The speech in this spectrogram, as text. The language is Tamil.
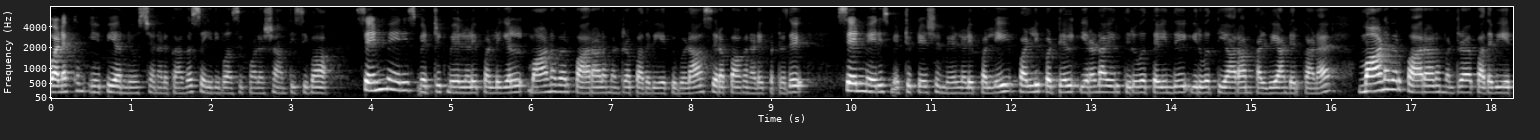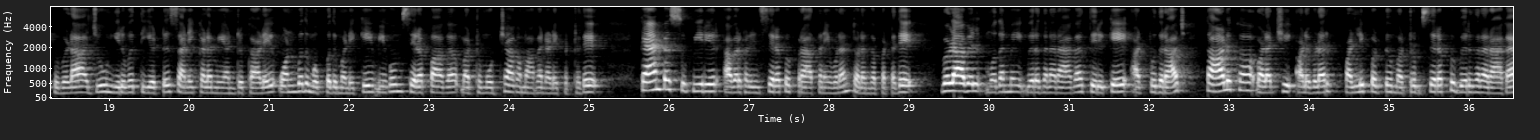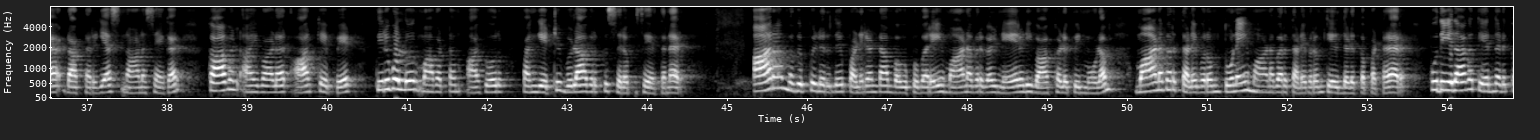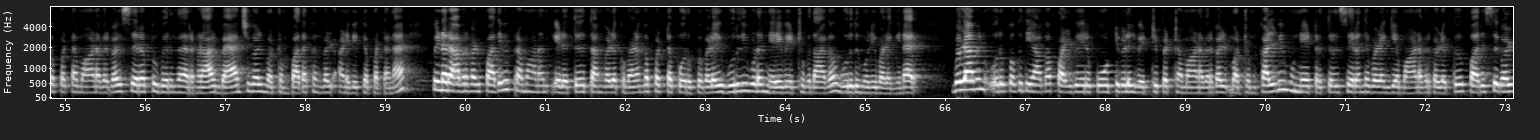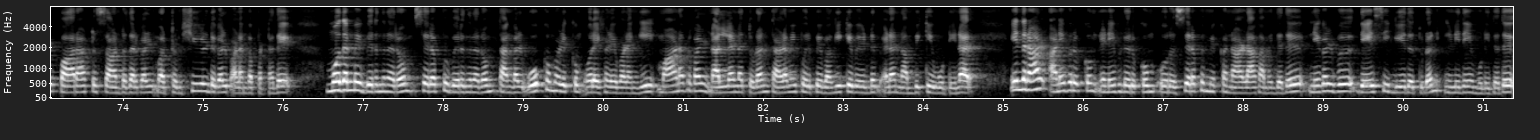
வணக்கம் ஏபிஆர் நியூஸ் சேனலுக்காக செய்தி வாசிப்பாளர் Shanthi Siva. Saint Mary's matric மேல்நிலைப் பள்ளியில் மாணவர் பாராளுமன்ற பதவியேற்பு விழா சிறப்பாக நடைபெற்றது. சென்ட் மேரிஸ் மெட்ரிகுலேஷன் மேல்நிலைப் பள்ளி பள்ளிப்பட்டில் இரண்டாயிரத்தி இருபத்தைந்து இருபத்தி ஆறாம் கல்வியாண்டிற்கான மாணவர் பாராளுமன்ற பதவியேற்பு விழா ஜூன் இருபத்தி எட்டு சனிக்கிழமை அன்று காலை ஒன்பது முப்பது மணிக்கு மிகவும் சிறப்பாக மற்றும் உற்சாகமாக நடைபெற்றது. கேம்பஸ் சுப்பீரியர் அவர்களின் சிறப்பு பிரார்த்தனையுடன் தொடங்கப்பட்டது. விழாவில் முதன்மை விருந்தினராக திரு கே. அற்புதராஜ் தாலுகா வளர்ச்சி அலுவலர் பள்ளிப்பட்டு மற்றும் சிறப்பு விருந்தினராக டாக்டர் எஸ். ஞானசேகர் காவல் ஆய்வாளர் ஆர். கே. பேட் திருவள்ளூர் மாவட்டம் ஆகியோர் பங்கேற்று விழாவிற்கு சிறப்பு சேர்த்தனர். ஆறாம் வகுப்பிலிருந்து பனிரெண்டாம் வகுப்பு வரை மாணவர்கள் நேரடி வாக்களிப்பின் மூலம் மாணவர் தலைவரும் துணை மாணவர் தலைவரும் தேர்ந்தெடுக்கப்பட்டனர். புதியதாக தேர்ந்தெடுக்கப்பட்ட மாணவர்கள் சிறப்பு விருந்தினர்களால் பேட்ஜ்கள் மற்றும் பதக்கங்கள் அணிவிக்கப்பட்டன. பின்னர் அவர்கள் பதவி பிரமாணம் எடுத்து தங்களுக்கு வழங்கப்பட்ட பொறுப்புகளை உறுதியுடன் நிறைவேற்றுவதாக உறுதிமொழி வழங்கினர். விழாவின் ஒரு பகுதியாக பல்வேறு போட்டிகளில் வெற்றி பெற்ற மாணவர்கள் மற்றும் கல்வி முன்னேற்றத்தில் சிறந்து விளங்கிய மாணவர்களுக்கு பரிசுகள் பாராட்டு சான்றிதழ்கள் மற்றும் ஷீல்டுகள் வழங்கப்பட்டது. முதன்மை விருந்தினரும் சிறப்பு விருந்தினரும் தங்கள் ஊக்கமளிக்கும் உரைகளை வழங்கி மாணவர்கள் நல்லெண்ணத்துடன் தலைமை பொறுப்பை வகிக்க வேண்டும் என நம்பிக்கை ஊட்டினர். இந்த நாள் அனைவருக்கும் நினைவிலிருக்கும் ஒரு சிறப்புமிக்க நாளாக அமைந்தது. நிகழ்வு தேசிய கீதத்துடன் இனிதே முடிந்தது.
